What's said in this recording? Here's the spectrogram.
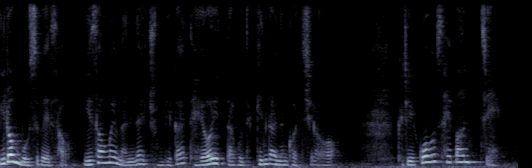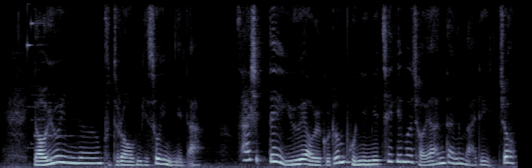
이런 모습에서 이성을 만날 준비가 되어 있다고 느낀다는 거죠. 그리고 세 번째, 여유 있는 부드러운 미소입니다. 40대 이후의 얼굴은 본인이 책임을 져야 한다는 말이 있죠.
